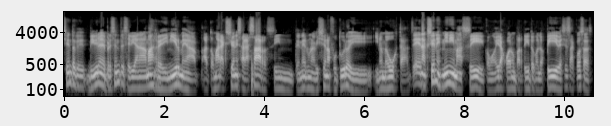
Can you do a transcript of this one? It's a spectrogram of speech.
Siento que vivir en el presente sería nada más redimirme a, tomar acciones al azar, sin tener una visión a futuro y, no me gusta. En acciones mínimas, sí, como ir a jugar un partidito con los pibes, esas cosas,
